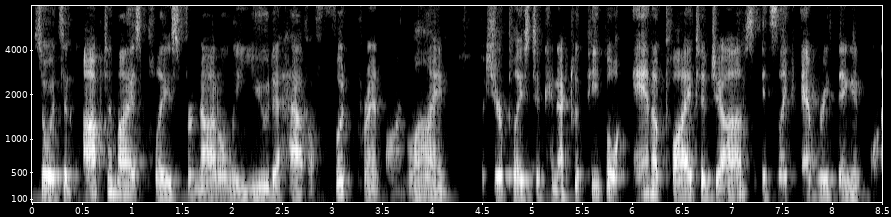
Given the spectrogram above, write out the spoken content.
So it's an optimized place for not only you to have a footprint online, but your place to connect with people and apply to jobs. It's like everything in one.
